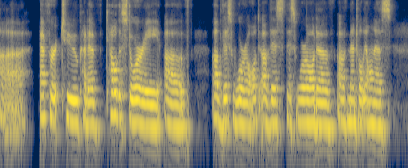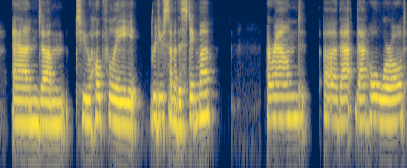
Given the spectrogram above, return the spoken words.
uh, effort to kind of tell the story of of this world of this this world of of mental illness and um, to hopefully reduce some of the stigma around uh, that that whole world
